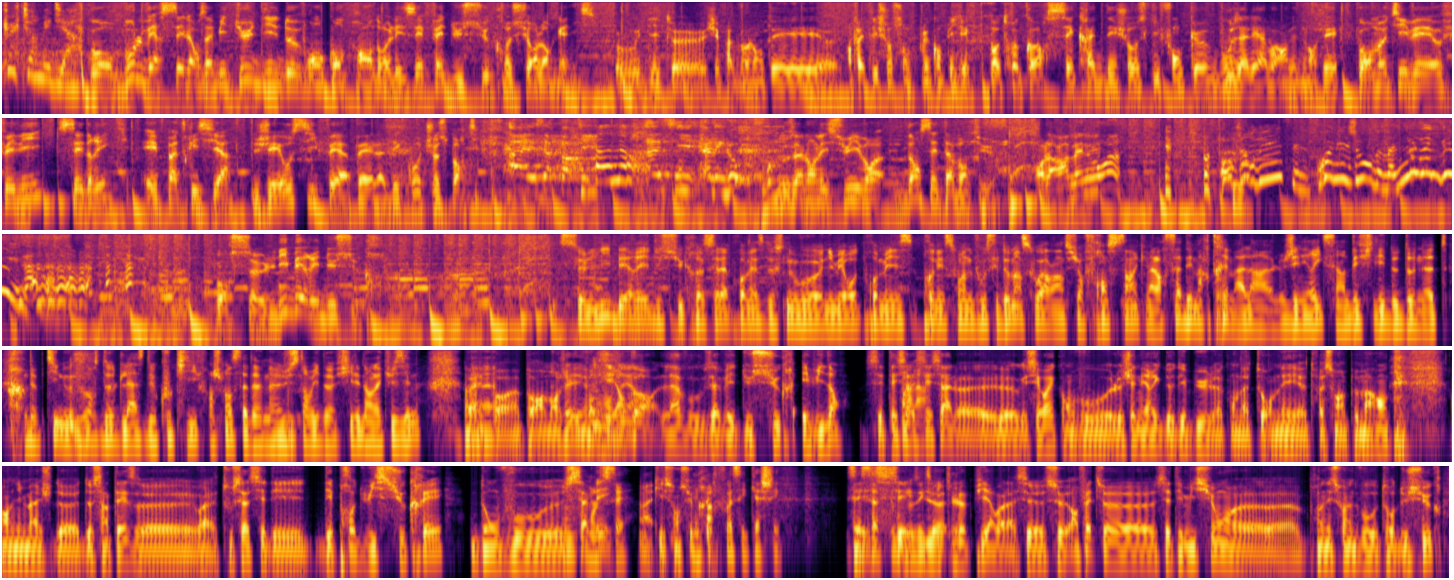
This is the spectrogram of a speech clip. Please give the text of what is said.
Culture Média. Pour bouleverser leurs habitudes, ils devront comprendre les effets du sucre sur l'organisme. Vous vous dites, euh, j'ai pas de volonté. euh, En fait, les choses sont plus compliquées. Votre corps sécrète des choses qui font que vous allez avoir envie de manger. Pour motiver Ophélie, Cédric et Patricia, j'ai aussi fait appel à des coachs sportifs. Allez, c'est reparti. Ah non. Ah si, allez, go. Nous allons les suivre dans cette aventure. On la ramène moins Aujourd'hui, c'est le premier jour de ma nouvelle vie. Pour se libérer du sucre. Se libérer du sucre, c'est la promesse de ce nouveau numéro de Prenez, Prenez soin de vous. C'est demain soir hein, sur France 5. Mais alors ça démarre très mal. hein. Le générique, c'est un défilé de donuts, de petits nounours, de glaces, de cookies. Franchement, ça donne juste envie de filer dans la cuisine. Ouais, Euh, pour, pour en manger. pour et manger, hein. encore, là, vous avez du sucre évident. C'était ça, Voilà. c'est ça. le- le- c'est vrai quand vous le générique de début là qu'on a tourné euh, de façon un peu marrante en image de, de synthèse, euh, voilà, tout ça, c'est des, des produits sucrés dont vous euh, on, savez ouais. qu'ils sont sucrés. parfois, c'est caché. C'est Et ça ce que vous nous le, expliquez. le pire, voilà. ce- en fait, ce- cette émission, euh, prenez soin de vous autour du sucre.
